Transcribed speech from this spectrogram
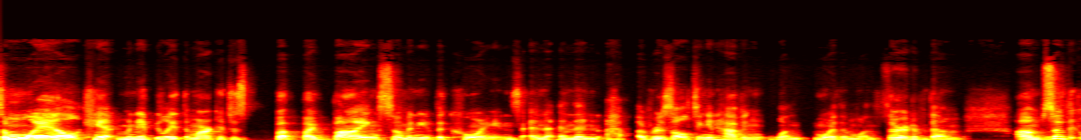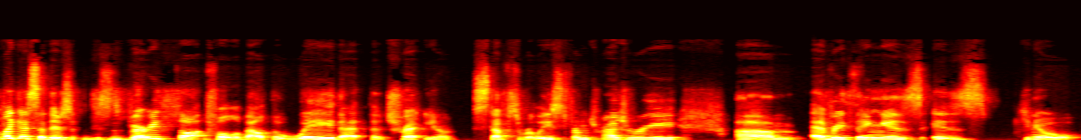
some whale can't manipulate the market just but by buying so many of the coins and, and mm. then resulting in having one more than one third of them. Um, So, th- like I said, there's this is very thoughtful about the way that the tre- you know stuff's released from Treasury. Um, everything is is you know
